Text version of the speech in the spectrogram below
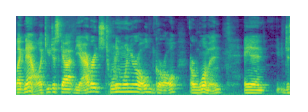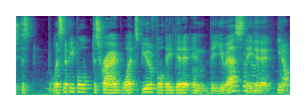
Like now, like you just got the average 21 year old girl or woman, and just, just listen to people describe what's beautiful. They did it in the US, they mm-hmm. did it, you know,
